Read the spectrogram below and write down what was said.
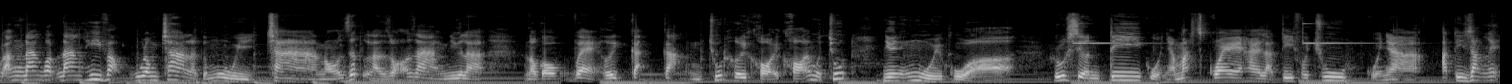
đang đang đang hy vọng Long cha là cái mùi trà nó rất là rõ ràng như là nó có vẻ hơi cạn cạn một chút hơi khói khói một chút như những mùi của Russian Tea của nhà Max Square hay là Tea for Chu của nhà Artisan ấy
